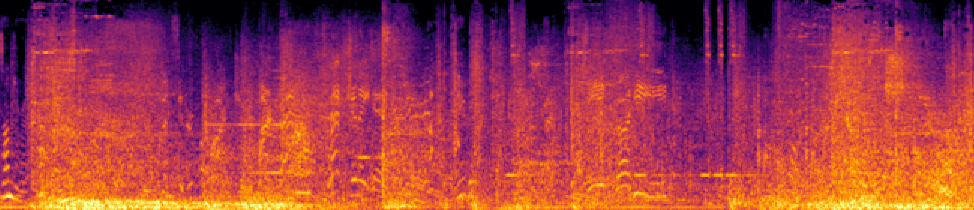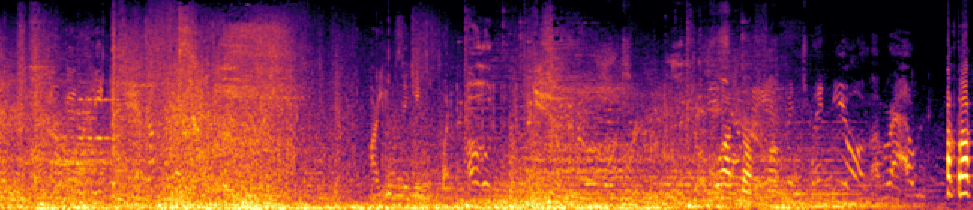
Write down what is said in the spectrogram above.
is under attack. Consider my march. Mark fractionated. Take the heat. Are you thinking what? Oh, what the fuck Happens when you're around. Truck, truck.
